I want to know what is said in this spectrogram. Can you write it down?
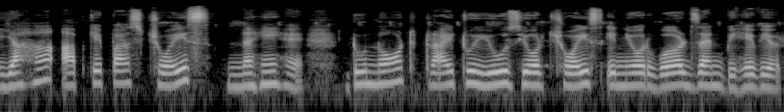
यहाँ आपके पास चॉइस नहीं है। Do not try to use your choice in your words and behaviour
